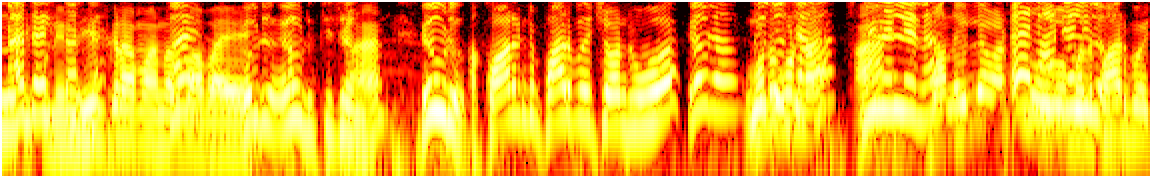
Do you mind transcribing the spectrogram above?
నా దగ్గర తీసుకురామన్నారు బాబాయ్. ఎవడు ఎవడు? తీసుకురా. నువ్వు? తెలీదు. పారిపోయి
